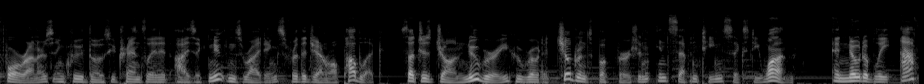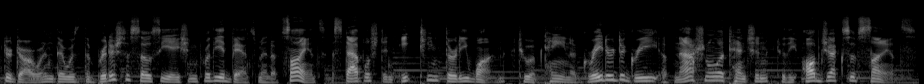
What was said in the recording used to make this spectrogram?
forerunners include those who translated Isaac Newton's writings for the general public, such as John Newbery, who wrote a children's book version in 1761. And notably, after Darwin, there was the British Association for the Advancement of Science, established in 1831 to obtain a greater degree of national attention to the objects of science,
